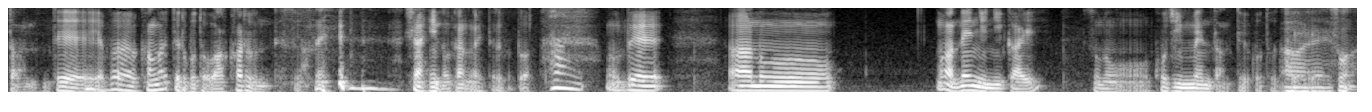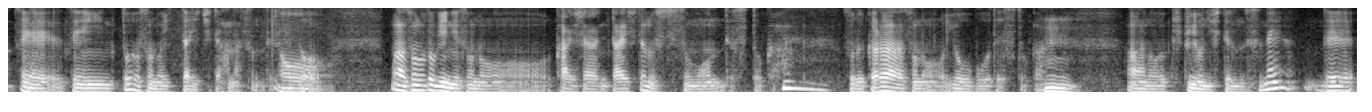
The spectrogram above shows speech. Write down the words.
たんで、やっぱり考えてることはわかるんですよね。社員の考えてることは。はい。で、あの、まあ、年に2回、その、個人面談ということで、あえーそうなんですね。えー全員とその1対1で話すんですけおど、まあ、その時にその会社に対しての質問ですとか、うんそれからその要望ですとか、ーうん。あの聞くようにしてるんですね。で、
